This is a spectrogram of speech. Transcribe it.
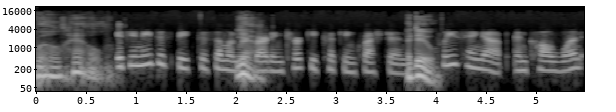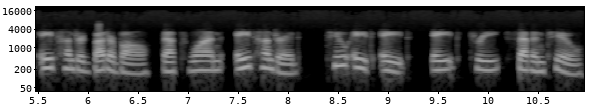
Well, hell. If you need to speak to someone Yeah. regarding turkey cooking questions, I do. please hang up and call 1 800 Butterball. That's 1 800 288 8372.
